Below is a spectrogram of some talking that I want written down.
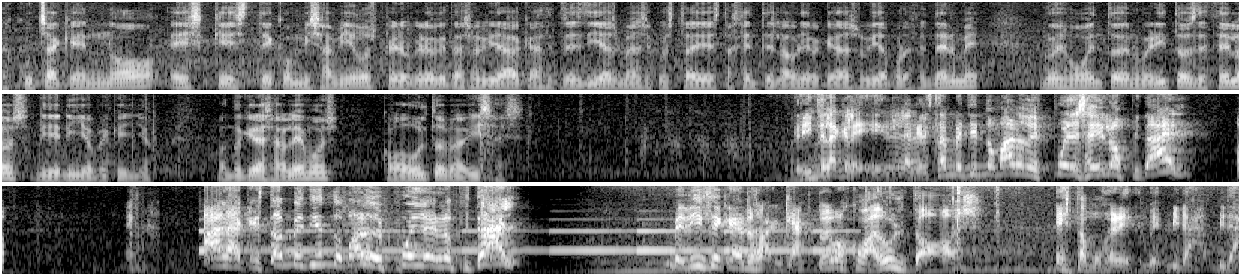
Escucha que no es que esté con mis amigos, pero creo que te has olvidado que hace tres días me han secuestrado y esta gente es la única que da su vida por defenderme. No es momento de numeritos, de celos ni de niño pequeño. Cuando quieras hablemos, como adultos me avisas. Me dice la que, le, la que le están metiendo mano después de salir del hospital. A la que están metiendo mano después del hospital. Me dice que, que actuemos como adultos. Esta mujer, mira, mira,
